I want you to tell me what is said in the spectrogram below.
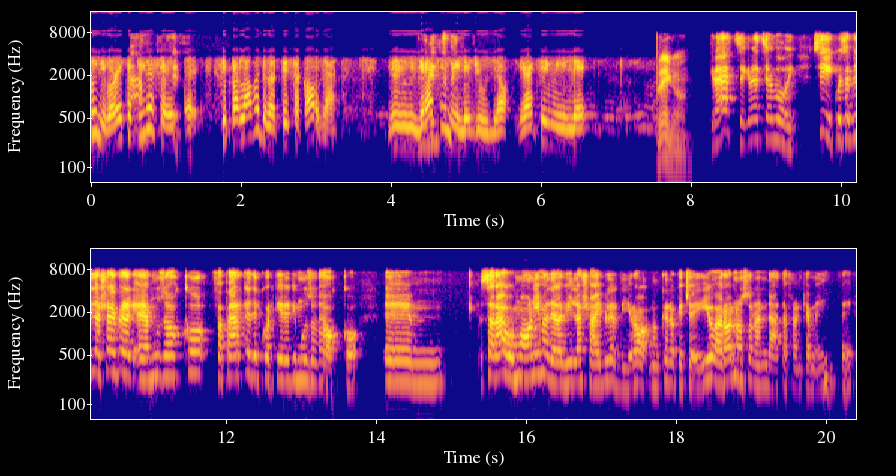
quindi vorrei ah, capire se eh, si parlava della stessa cosa. Mm, grazie mille Giulio, grazie mille. Prego. Grazie, grazie a voi. Sì, questa Villa Scheiber è a Musocco, fa parte del quartiere di Musocco. Ehm, sarà omonima della Villa Scheibler di Ro, non credo che c'è. Io a Ro non sono andata, francamente.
